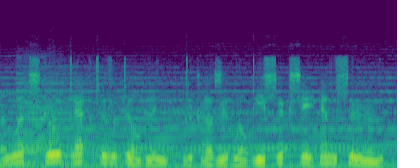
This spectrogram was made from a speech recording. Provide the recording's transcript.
And let's go back to the building, because it will be 6 a.m. soon.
